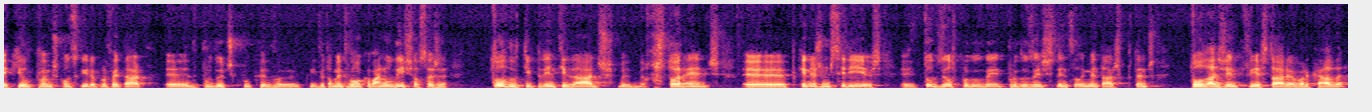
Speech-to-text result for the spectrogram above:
aquilo que vamos conseguir aproveitar uh, de produtos que, que, que, eventualmente vão acabar no lixo, ou seja, todo o tipo de entidades, restaurantes, pequenas mercearias, todos eles produzem, produzem excedentes alimentares, portanto, toda a gente devia estar abarcada.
